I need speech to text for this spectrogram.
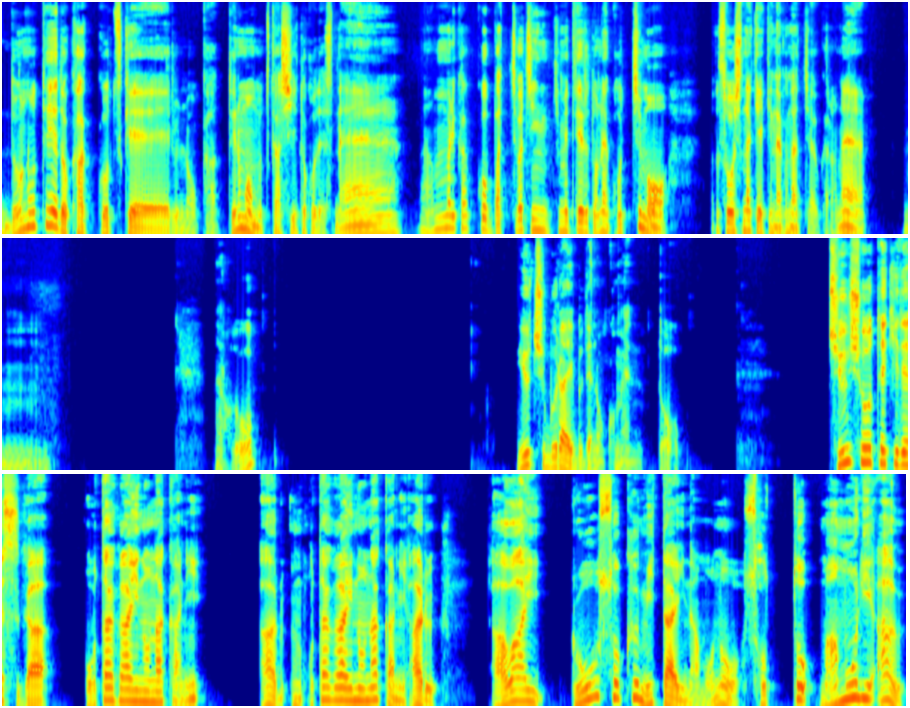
どの程度かっこつけるのかっていうのも難しいとこですね。あんまりかっこバッチバチに決めてるとね、こっちもそうしなきゃいけなくなっちゃうからね。うん。なるほど。YouTube ライブでのコメント。抽象的ですが、お互いの中にある、お互いの中にある淡いろうそくみたいなものをそっと守り合う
